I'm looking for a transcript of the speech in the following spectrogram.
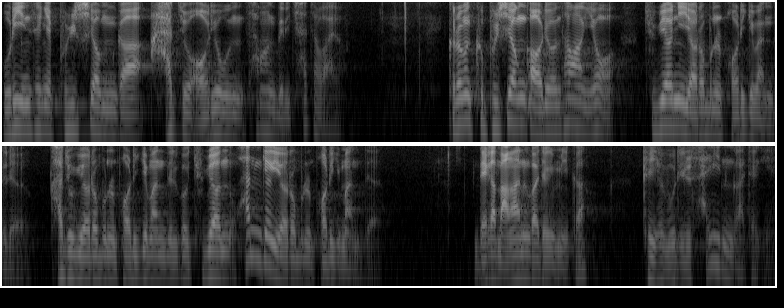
우리 인생의 불시험과 아주 어려운 상황들이 찾아와요. 그러면 그 불시험과 어려운 상황이요. 주변이 여러분을 버리게 만들어요. 가족이 여러분을 버리게 만들고 주변 환경이 여러분을 버리게 만들어요. 내가 망하는 과정입니까? 그게 우리를 살리는 과정이에요.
